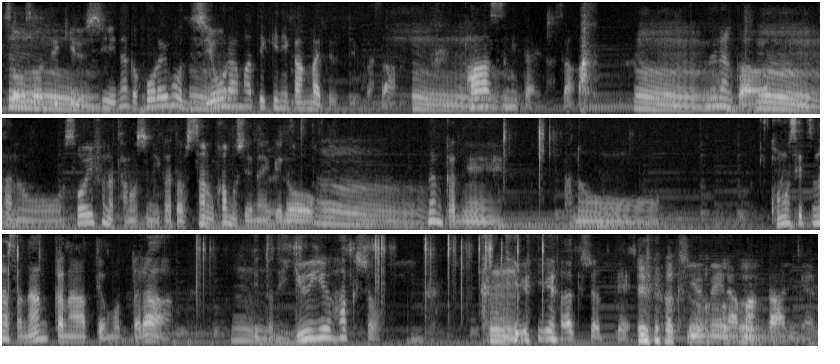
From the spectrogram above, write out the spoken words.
想像できるし、なんかこれもジオラマ的に考えてるっていうかさ、うん。パースみたいなさ、うん。でなんかうん、あのーそういう風な楽しみ方をしたのかもしれないけど、うん、なんかね、あのーこの切なさなんかなって思ったら、うん、えっとね、悠々白書。うん、悠々 白書って有名な漫画アニメある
